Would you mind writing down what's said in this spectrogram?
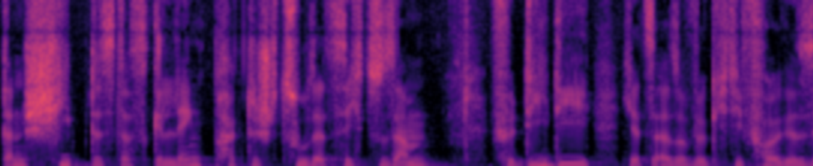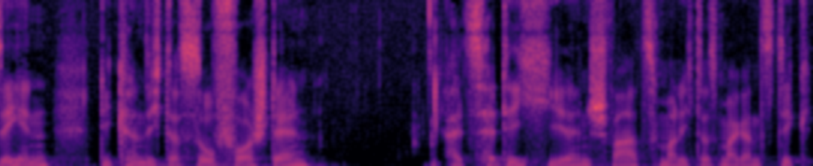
dann schiebt es das Gelenk praktisch zusätzlich zusammen. Für die, die jetzt also wirklich die Folge sehen, die können sich das so vorstellen, als hätte ich hier in schwarz, male ich das mal ganz dick,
